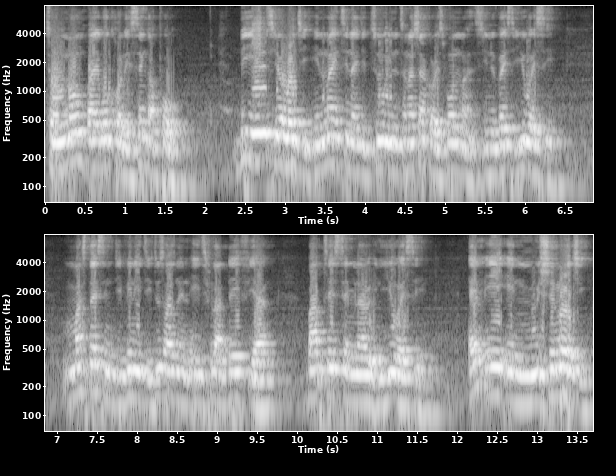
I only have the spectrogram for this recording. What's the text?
Tongnong Bible College, Singapore, BA Theology in 1992 in International Correspondence, University, USA, Masters in Divinity 2008, Philadelphia Baptist Seminary in USA, MA in Missiology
